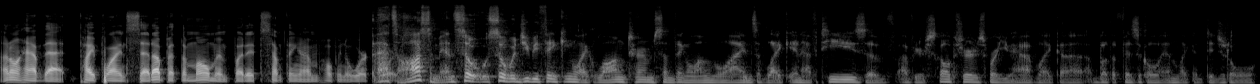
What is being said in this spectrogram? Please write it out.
I don't have that pipeline set up at the moment, but it's something I'm hoping to work That's towards. awesome, man. So, so would you be thinking like long term, something along the lines of like NFTs of of your sculptures, where you have like a both a physical and like a digital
